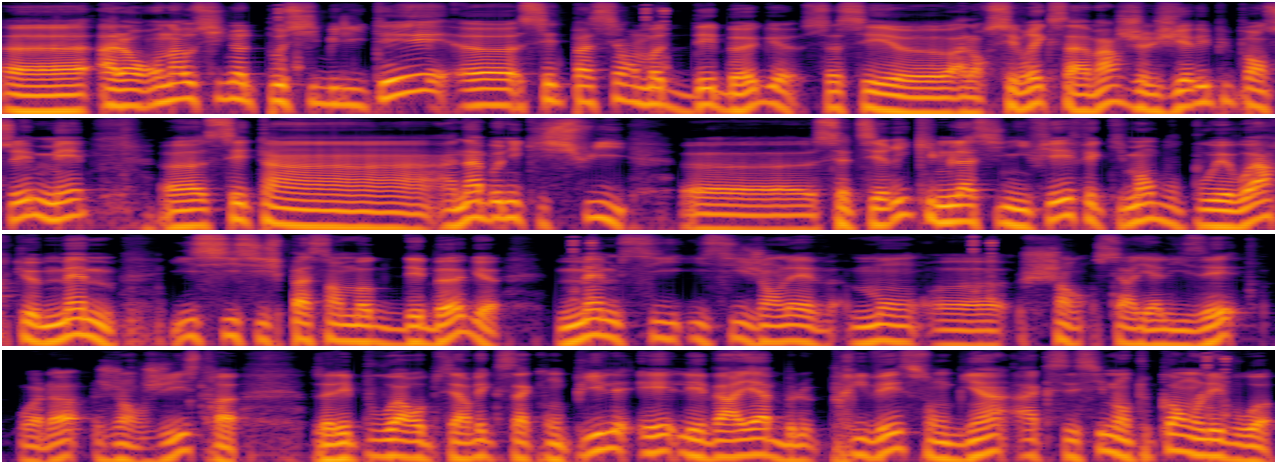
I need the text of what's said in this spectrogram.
Euh, alors, on a aussi notre possibilité, euh, c'est de passer en mode debug. C'est, euh, alors c'est vrai que ça marche. J'y avais pu penser, mais c'est un, un, abonné qui suit cette série qui me l'a signifié. Effectivement, vous pouvez voir que même ici, si je passe en mode debug, même si ici j'enlève mon champ sérialisé, voilà, j'enregistre. Vous allez pouvoir observer que ça compile et les variables privées sont bien accessibles, en tout cas on les voit.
